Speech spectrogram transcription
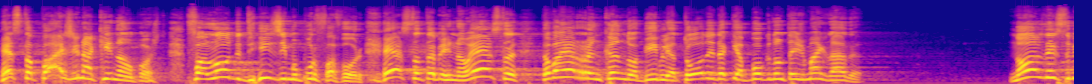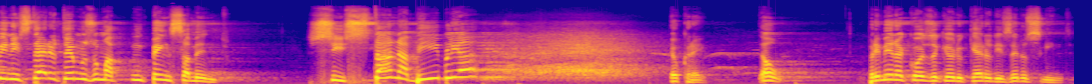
esta página aqui não, apóstolo. Falou de dízimo, por favor. Esta também não. Esta, então vai arrancando a Bíblia toda e daqui a pouco não tens mais nada. Nós nesse ministério temos uma, um pensamento. Se está na Bíblia, eu creio. Então, primeira coisa que eu quero dizer é o seguinte:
